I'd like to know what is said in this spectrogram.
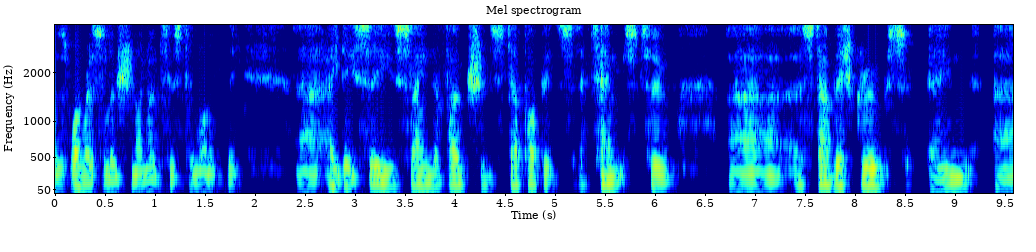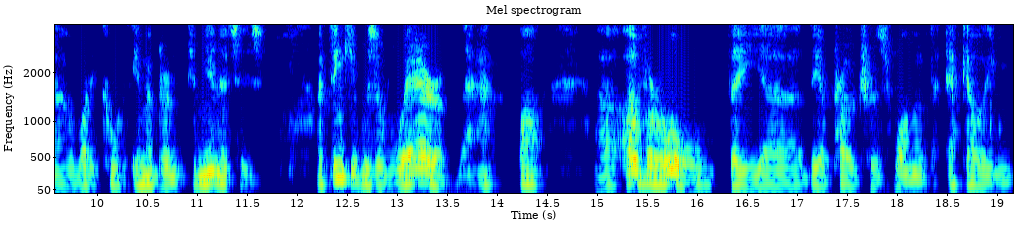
as one resolution I noticed in one of the uh, ADCs saying the folk should step up its attempts to uh, established groups in uh, what it called immigrant communities. I think it was aware of that, but uh, overall, the uh, the approach was one of echoing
